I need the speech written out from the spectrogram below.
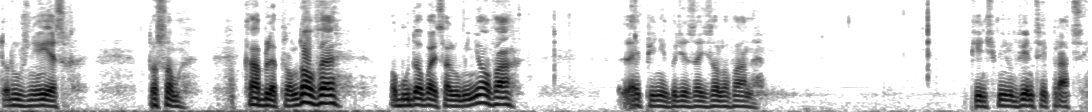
To różnie jest. To są kable prądowe. Obudowa jest aluminiowa. Lepiej niech będzie zaizolowane. 5 minut więcej pracy.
